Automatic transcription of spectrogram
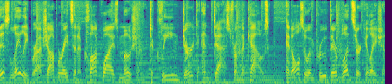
This Lely brush operates in a clockwise motion to clean dirt and dust from the cows and also improve their blood circulation.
